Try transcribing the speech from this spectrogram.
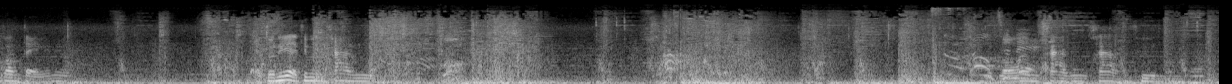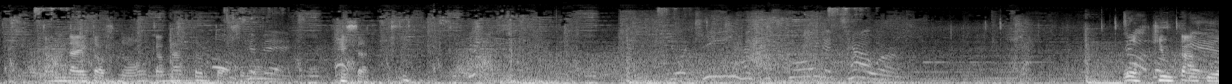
มีป้อมแตกกันเนี่ยแต่ตัวนี้แหละที่มันฆ่ากูร้อยมัน Ultimate. ฆ่ากูฆ่าคืนกำใดตอบสนองกำนั้นต้นตอบสนอง Ultimate. ไอ้สัตว์ Your team has destroyed a tower. โอ้คิวเก้าตัว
